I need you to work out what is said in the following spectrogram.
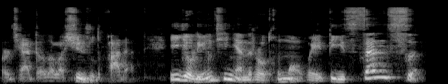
而且还得到了迅速的发展。一九零七年的时候，同盟会第三次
